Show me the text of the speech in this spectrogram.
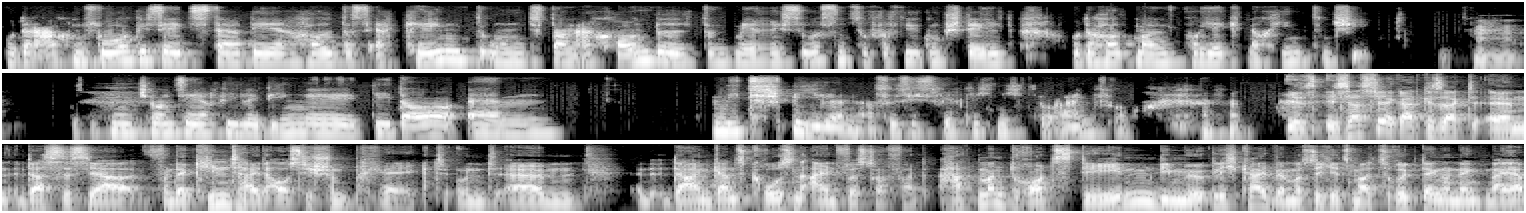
Oder auch ein Vorgesetzter, der halt das erkennt und dann auch handelt und mehr Ressourcen zur Verfügung stellt oder halt mal ein Projekt nach hinten schiebt. Mhm. Es sind schon sehr viele Dinge, die da ähm, mitspielen. Also es ist wirklich nicht so einfach. Jetzt, jetzt hast du ja gerade gesagt, ähm, dass es ja von der Kindheit aus sich schon prägt und ähm, da einen ganz großen Einfluss drauf hat. Hat man trotzdem die Möglichkeit, wenn man sich jetzt mal zurückdenkt und denkt, naja,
